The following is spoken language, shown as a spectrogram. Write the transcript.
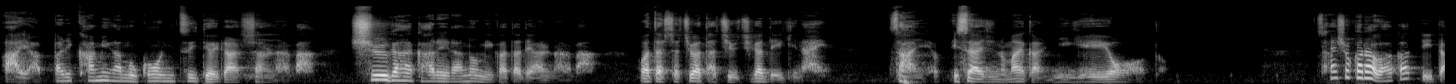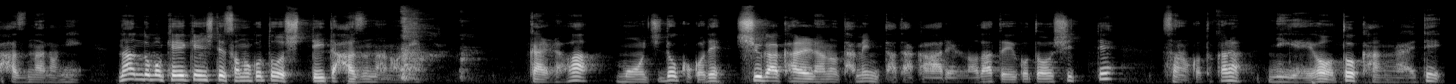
ああ、やっぱり神が向こうについていらっしゃるならば、主が彼らの味方であるならば、私たちは立ち打ちができない。さあ、イスラエル人の前から逃げようと。最初から分かっていたはずなのに、何度も経験してそのことを知っていたはずなのに、彼らはもう一度ここで主が彼らのために戦われるのだということを知って、そのことから逃げようと考えて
